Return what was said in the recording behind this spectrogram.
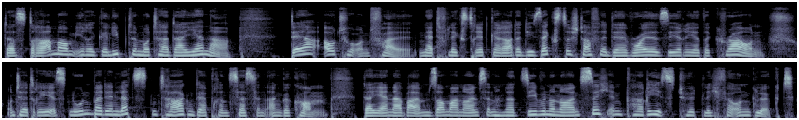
Das Drama um ihre geliebte Mutter Diana. Der Autounfall. Netflix dreht gerade die sechste Staffel der Royal-Serie The Crown und der Dreh ist nun bei den letzten Tagen der Prinzessin angekommen. Diana war im Sommer 1997 in Paris tödlich verunglückt.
